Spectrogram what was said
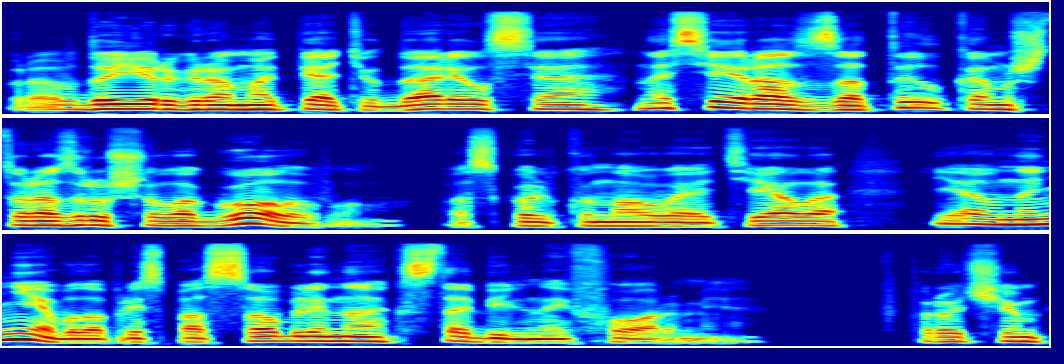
Правда, Ирграм опять ударился, на сей раз затылком, что разрушило голову, поскольку новое тело явно не было приспособлено к стабильной форме. Впрочем,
